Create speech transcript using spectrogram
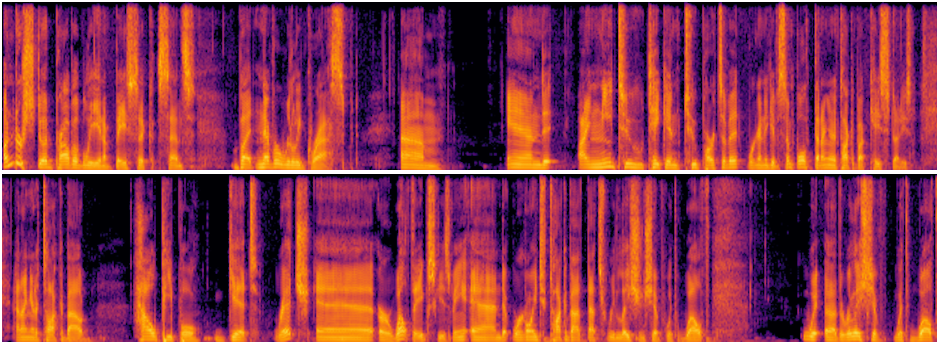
understood probably in a basic sense, but never really grasped. Um, and I need to take in two parts of it. We're going to give simple, then I'm going to talk about case studies, and I'm going to talk about how people get rich uh, or wealthy, excuse me, and we're going to talk about that's relationship with wealth uh, the relationship with wealth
